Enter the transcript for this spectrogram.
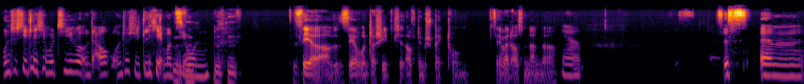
Unterschiedliche Motive und auch unterschiedliche Emotionen. Sehr, sehr unterschiedlich auf dem Spektrum. Sehr weit auseinander. Ja. Es ist ähm,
